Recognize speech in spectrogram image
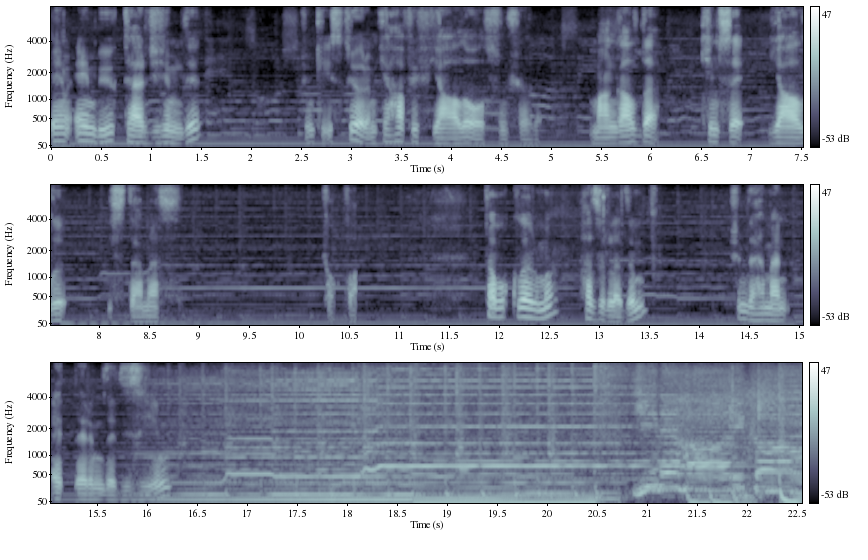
benim en büyük tercihimdi. Çünkü istiyorum ki hafif yağlı olsun şöyle. Mangalda kimse yağlı istemez. Çok fazla. Tavuklarımı hazırladım. Şimdi hemen etlerimi de dizeyim. Yine harika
